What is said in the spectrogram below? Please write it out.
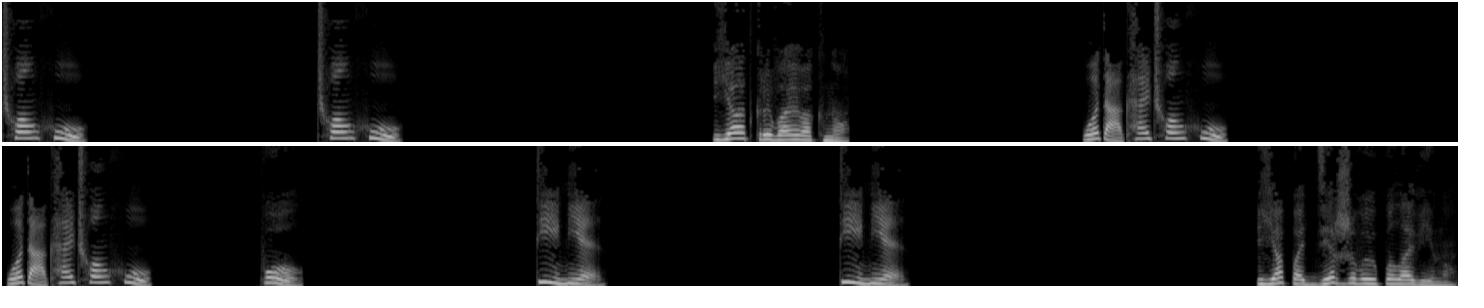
窗户，窗户。 Я открываю окно. 我打开窗户，我打开窗户。 Пол. 地面，地面。 Я поддерживаю половину.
